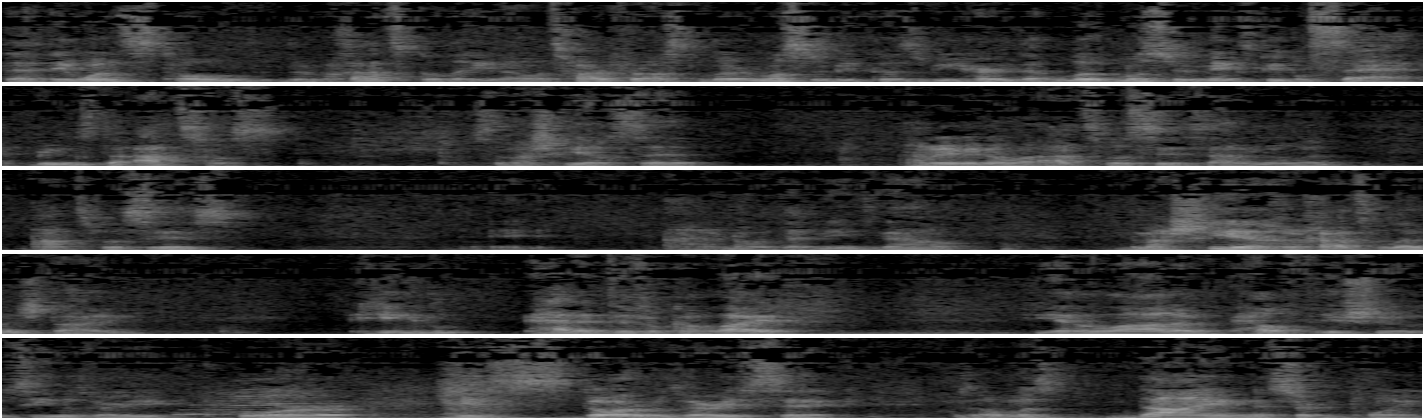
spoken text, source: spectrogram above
that they once told the Chatzkel that you know it's hard for us to learn Musar because we heard that Musar makes people sad, it brings to atzvos. So Mashgiach said, I don't even know what atzvos is. I don't know what atzvos is. I don't know what that means. Now, the Mashgiach of Chatzkel Levenstein, he had a difficult life. He had a lot of health issues. He was very poor. His daughter was very sick. Was almost dying at a certain point.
